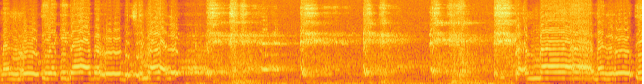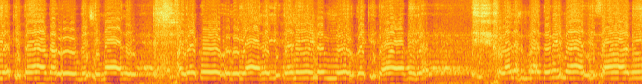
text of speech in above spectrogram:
من أوتي كتابه بشماله فأما من أوتي كتابه بشماله فيقول يا ليتني لم أوت كتابي ولم أدر ما حسابي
